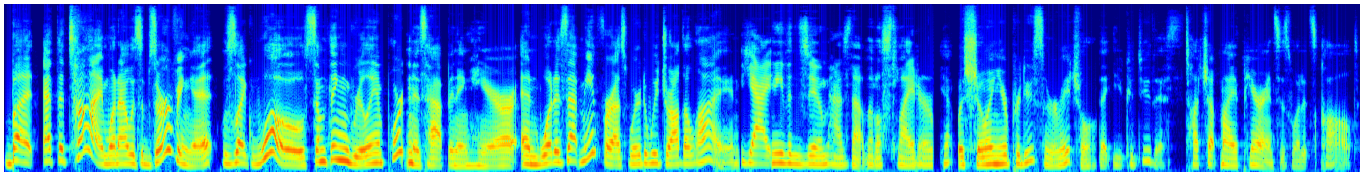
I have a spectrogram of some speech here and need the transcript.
But at the time when I was observing it, was like, whoa, something really important is happening here. And what does that mean for us? Where do we draw the line? Yeah, and even Zoom has that little slider. Yeah, was showing your producer, Rachel, that you could do this. Touch up my appearance is what it's called.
